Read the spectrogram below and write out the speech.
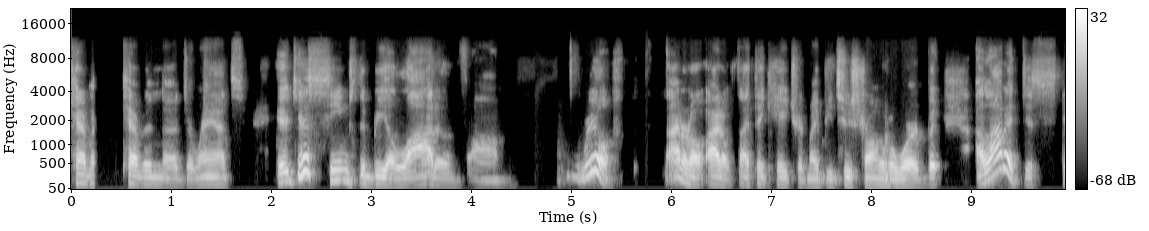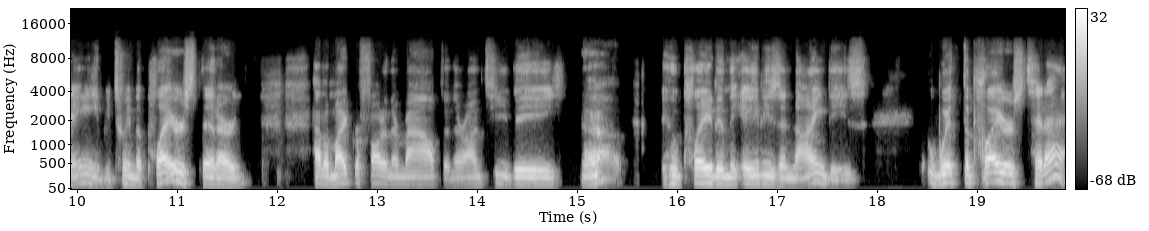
Kevin Kevin uh, Durant. It just seems to be a lot of um, real. I don't know. I don't. I think hatred might be too strong of a word, but a lot of disdain between the players that are have a microphone in their mouth and they're on TV, yeah. uh, who played in the '80s and '90s, with the players today.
